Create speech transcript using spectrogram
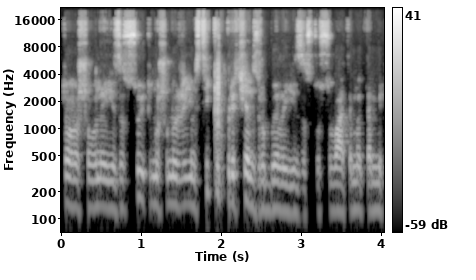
того, що вони її застосують, тому що ми вже їм стільки причин зробили її застосувати. Ми там і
